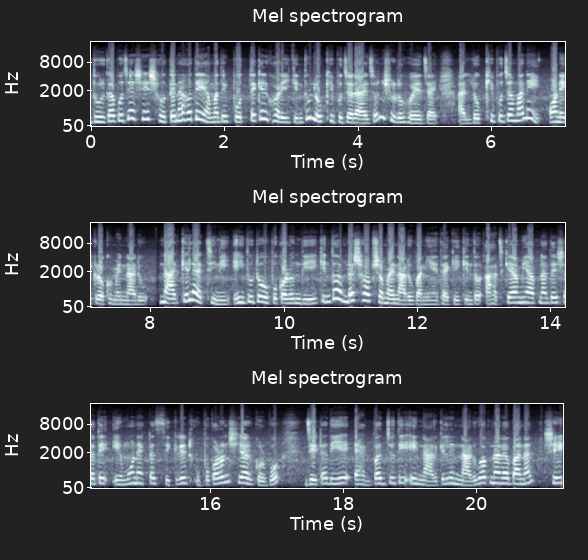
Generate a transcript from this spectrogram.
দুর্গাপূজা শেষ হতে না হতেই আমাদের প্রত্যেকের ঘরেই কিন্তু লক্ষ্মী পূজার আয়োজন শুরু হয়ে যায়। আর লক্ষ্মী পূজা মানেই অনেক রকমের নাড়ু। নারকেল আর চিনি, এই দুটো উপকরণ দিয়েই কিন্তু আমরা সব সময় নাড়ু বানিয়ে থাকি। কিন্তু আজকে আমি আপনাদের সাথে এমন একটা সিক্রেট উপকরণ শেয়ার করব, যেটা দিয়ে একবার যদি এই নারকেলের নাড়ু আপনারা বানান, সেই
